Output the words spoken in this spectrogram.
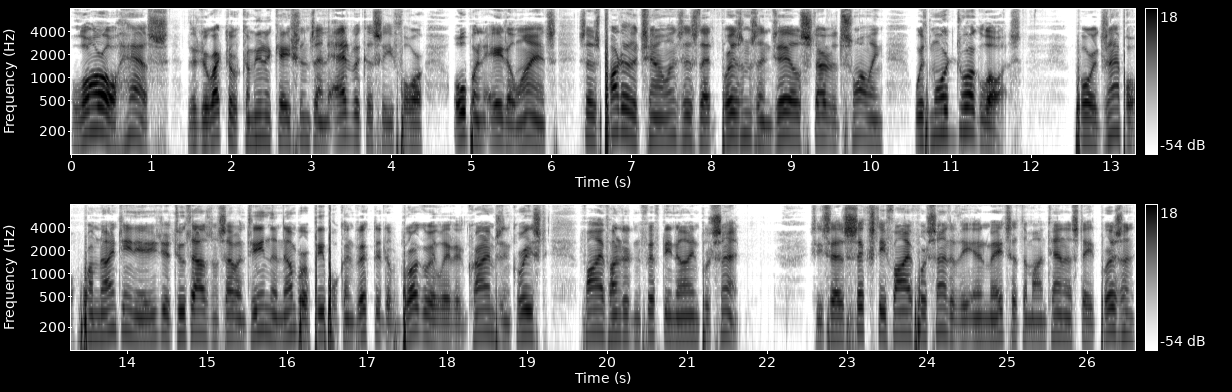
Laurel Hess, the Director of Communications and Advocacy for Open Aid Alliance, says part of the challenge is that prisons and jails started swelling with more drug laws. For example, from 1980 to 2017, the number of people convicted of drug related crimes increased 559%. She says 65% of the inmates at the Montana State Prison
